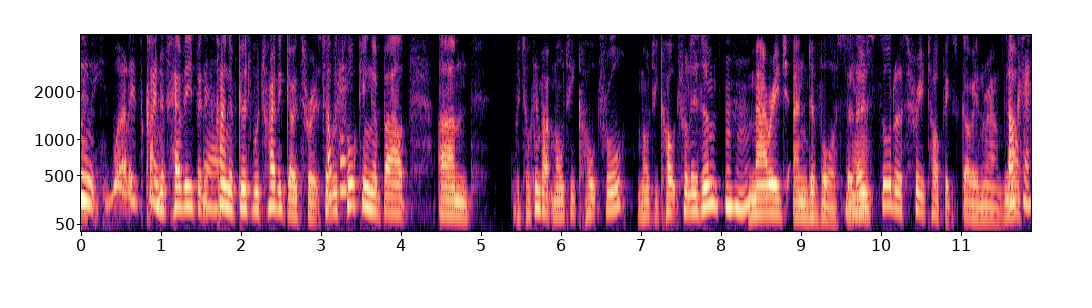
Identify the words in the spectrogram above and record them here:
Um, heavy. well, it's kind of heavy, but it's kind of good. We'll try to go through it. So Okay. we're talking about. Um, we're talking about multicultural, multiculturalism, marriage, and divorce. So Mm-hmm. Yeah. those sort of three topics going around. Now, Okay.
